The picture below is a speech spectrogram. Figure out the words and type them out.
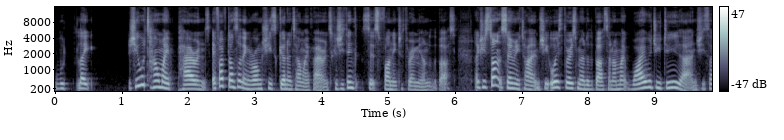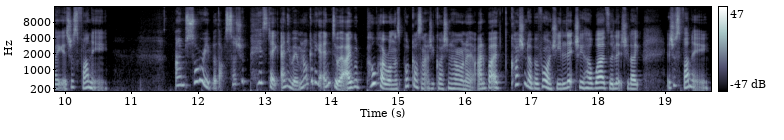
would like. She will tell my parents if I've done something wrong. She's gonna tell my parents because she thinks it's funny to throw me under the bus. Like she's done it so many times. She always throws me under the bus, and I'm like, "Why would you do that?" And she's like, "It's just funny." I'm sorry, but that's such a piss take. Anyway, I'm not to get into it. I would pull her on this podcast and actually question her on it. And but I've questioned her before, and she literally her words are literally like, "It's just funny."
